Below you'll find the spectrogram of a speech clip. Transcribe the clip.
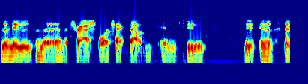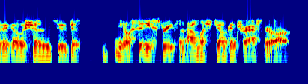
the news and the, and the trash vortex out into the, in the Pacific Ocean to just you know city streets and how much junk and trash there are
